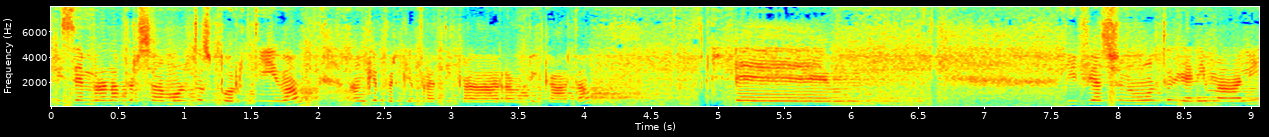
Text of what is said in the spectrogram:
Mi sembra una persona molto sportiva, anche perché pratica l'arrampicata. E gli piacciono molto gli animali,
